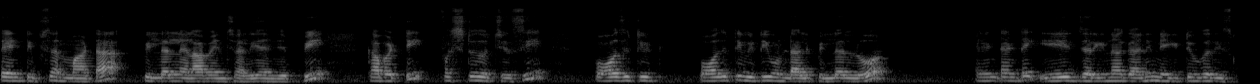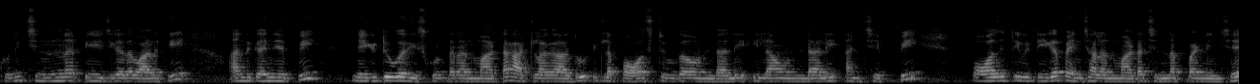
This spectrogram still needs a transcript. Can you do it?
టెన్ టిప్స్ అన్నమాట. పిల్లల్ని ఎలా పెంచాలి అని చెప్పి. కాబట్టి ఫస్ట్ వచ్చేసి పాజిటివ్ పాజిటివిటీ ఉండాలి పిల్లల్లో. ఏంటంటే ఏజ్ జరిగినా కానీ నెగిటివ్గా తీసుకుని చిన్న ఏజ్ కదా వాళ్ళకి. అందుకని చెప్పి నెగిటివ్గా తీసుకుంటారనమాట అట్లా కాదు. ఇట్లా పాజిటివ్గా ఉండాలి ఇలా ఉండాలి అని చెప్పి పాజిటివిటీగా పెంచాలన్నమాట చిన్నప్పటి నుంచే.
